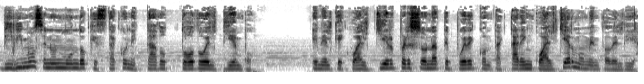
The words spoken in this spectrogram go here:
Vivimos en un mundo que está conectado todo el tiempo, en el que cualquier persona te puede contactar en cualquier momento del día,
